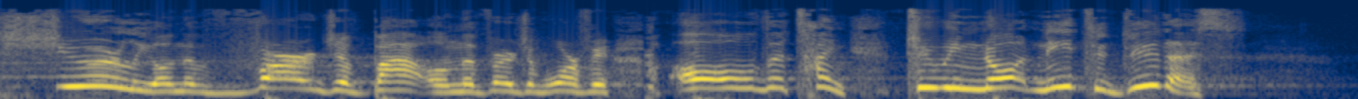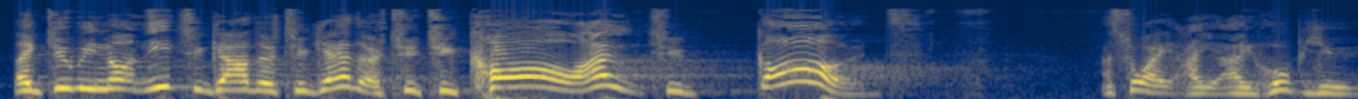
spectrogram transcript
surely on the verge of battle, on the verge of warfare all the time. Do we not need to do this? Like, do we not need to gather together to, to call out to God? And so I, I, I hope you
